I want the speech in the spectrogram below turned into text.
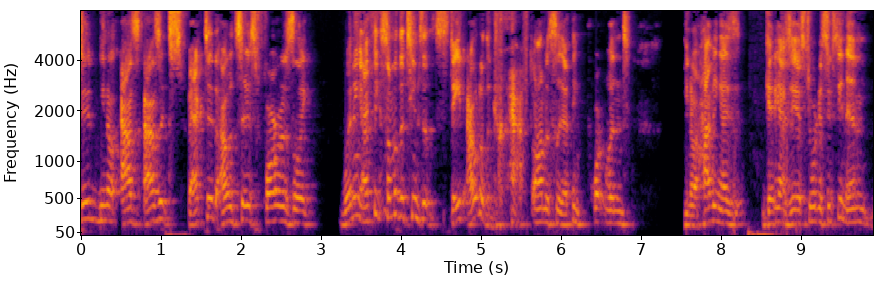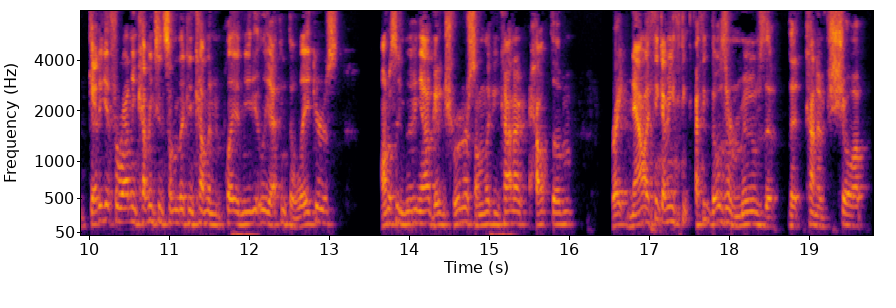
did you know as as expected. I would say as far as like winning, I think some of the teams that stayed out of the draft. Honestly, I think Portland you know, having as getting Isaiah Stewart at 16 and getting it for Rodney Covington, someone that can come in and play immediately. I think the Lakers, honestly, moving out, getting Schroeder, someone that can kind of help them right now. I think, I mean, think, I think those are moves that that kind of show up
